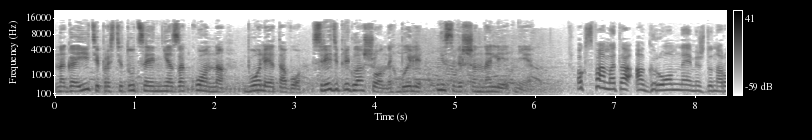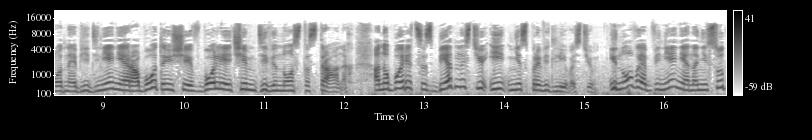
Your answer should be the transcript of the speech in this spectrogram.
На Гаити проституция незаконна. Более того, среди приглашенных были несовершеннолетние. Оксфам – это огромное международное объединение, работающее в более чем 90 странах. Оно борется с бедностью и несправедливостью. И новые обвинения нанесут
